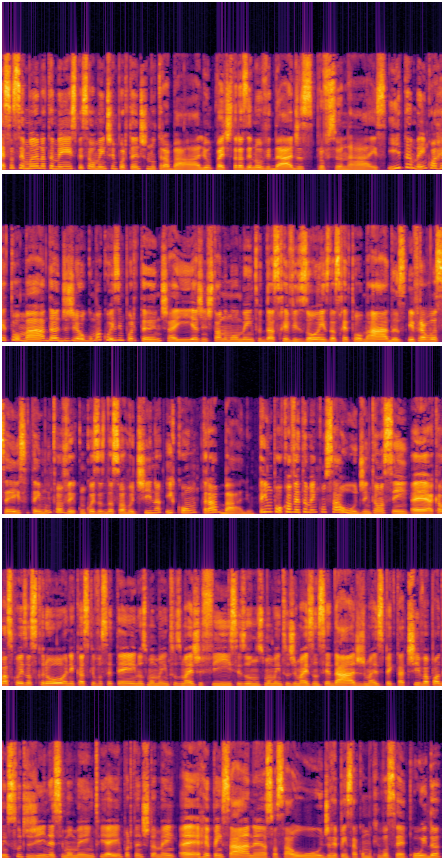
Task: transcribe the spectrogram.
Essa semana também é especialmente importante no trabalho, vai te trazer novidades profissionais e também com a retomada de alguma coisa importante aí. A gente está no momento das revisões, das retomadas, e para você isso tem muito a ver com coisas da sua rotina e com trabalho. Tem um pouco a ver também com saúde, então, assim, é, aquelas coisas crônicas que você tem nos momentos mais difíceis ou nos momentos de mais ansiedade, de mais expectativa, podem surgir nesse momento, e aí é importante também é, repensar repensar, né, a sua saúde, repensar como que você cuida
